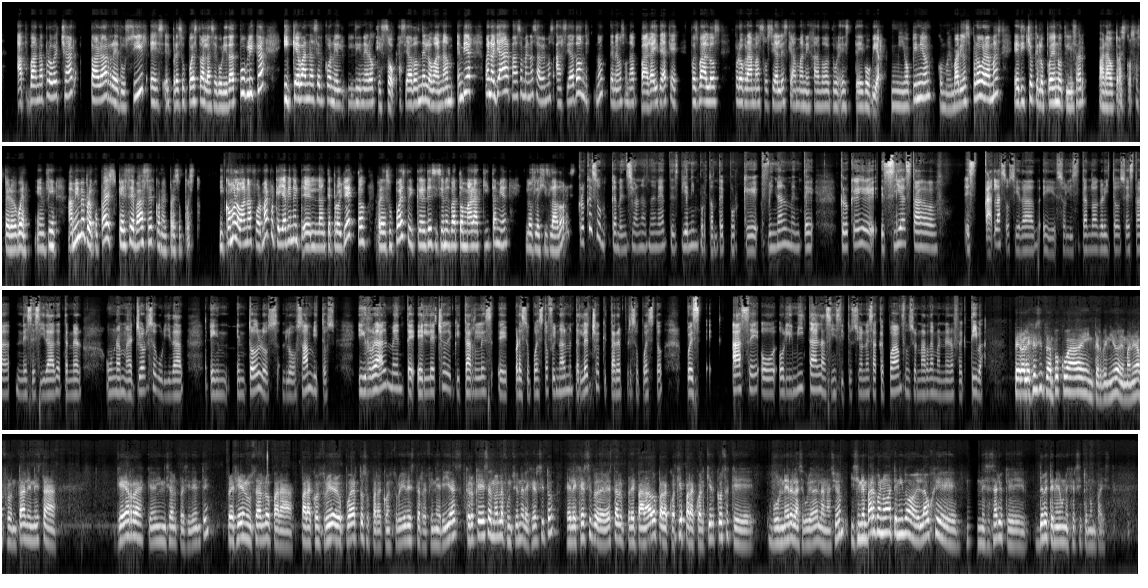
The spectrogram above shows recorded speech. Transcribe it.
van a aprovechar para reducir es el presupuesto a la seguridad pública y qué van a hacer con el dinero que sobra, hacia dónde lo van a enviar. Bueno, ya más o menos sabemos hacia dónde, ¿no? Tenemos una vaga idea que pues va a los programas sociales que ha manejado este gobierno. En mi opinión, como en varios programas, he dicho que lo pueden utilizar para otras cosas. Pero bueno, en fin, a mí me preocupa eso, qué se va a hacer con el presupuesto y cómo lo van a formar, porque ya viene el, anteproyecto, presupuesto y qué decisiones va a tomar aquí también los legisladores. Creo que eso que mencionas, Nenet, es bien importante porque finalmente creo que sí está está la sociedad eh, solicitando a gritos esta necesidad de tener una mayor seguridad en, en todos los, los, ámbitos. Y realmente el hecho de quitarles eh, presupuesto, finalmente el hecho de quitar el presupuesto, pues hace o, o limita a las instituciones a que puedan funcionar de manera efectiva. Pero el ejército tampoco ha intervenido de manera frontal en esta guerra que ha iniciado el presidente, prefieren usarlo para, para construir aeropuertos o para construir este, refinerías. Creo que esa no es la función del ejército. El ejército debe estar preparado para, cualquier, para cualquier cosa que vulnere la seguridad de la nación. Y sin embargo no ha tenido el auge necesario que debe tener un ejército en un país.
